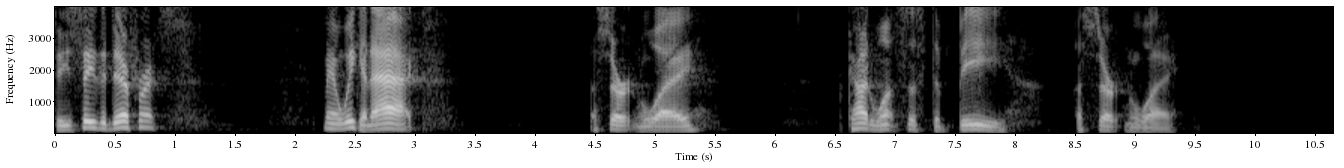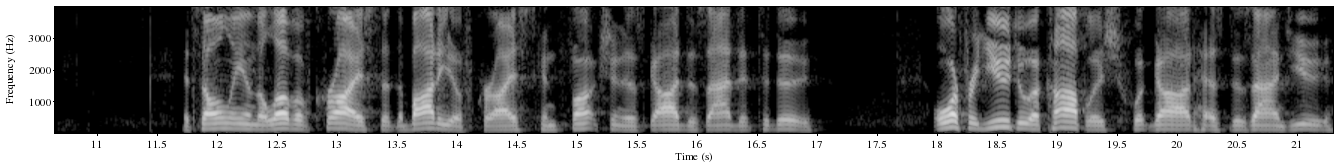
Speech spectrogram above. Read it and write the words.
Do you see the difference? Man, we can act a certain way. But God wants us to be a certain way. It's only in the love of Christ that the body of Christ can function as God designed it to do, or for you to accomplish what God has designed you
